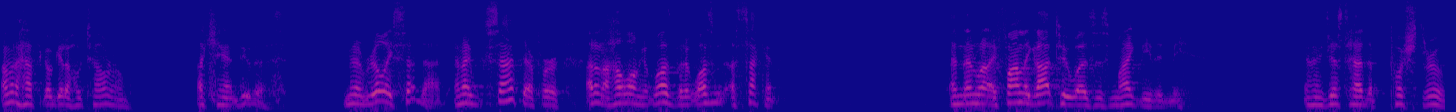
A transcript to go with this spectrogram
I'm going to have to go get a hotel room. I can't do this. I mean, I really said that. And I sat there for, I don't know how long it was, but it wasn't a second. And then what I finally got to was is Mike needed me. And I just had to push through.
